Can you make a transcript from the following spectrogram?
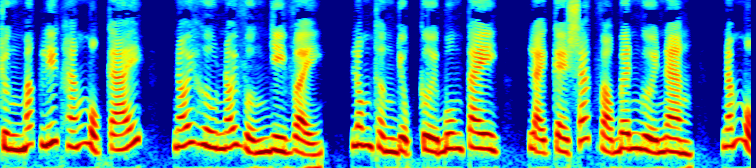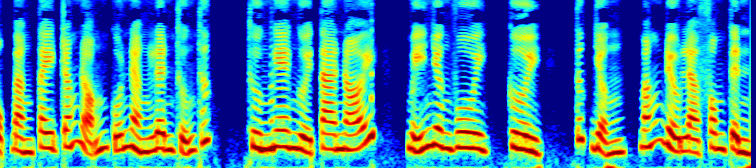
trừng mắt liếc hắn một cái, nói hưu nói vượng gì vậy, Long Thần Dục cười buông tay, lại kề sát vào bên người nàng, nắm một bàn tay trắng nõn của nàng lên thưởng thức, thường nghe người ta nói, mỹ nhân vui, cười, tức giận, mắng đều là phong tình,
